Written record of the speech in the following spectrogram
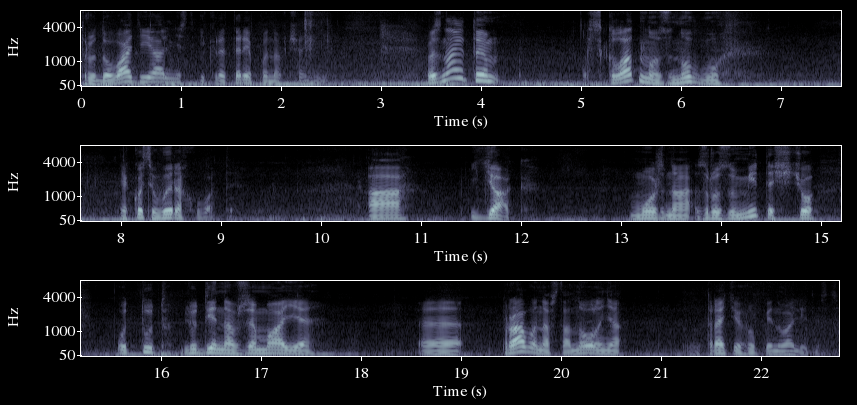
трудова діяльність і критерії по навчанні. Ви знаєте, складно знову якось вирахувати. А як можна зрозуміти, що отут людина вже має е, право на встановлення третьої групи інвалідності,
